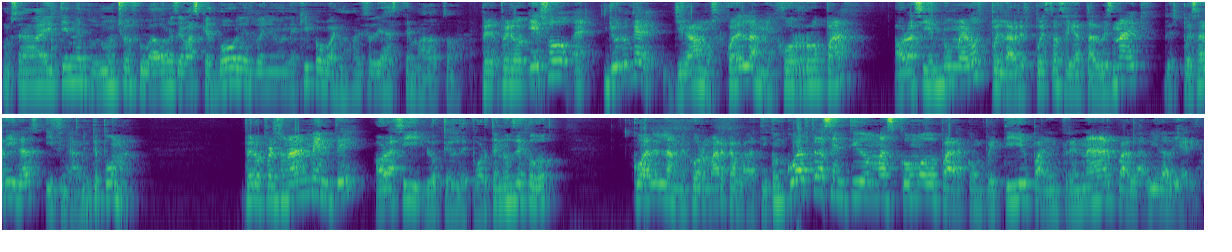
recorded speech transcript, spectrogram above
O sea, ahí tiene pues muchos jugadores de básquetbol, es dueño de un equipo, bueno, eso ya es tema todo. Pero, pero eso, eh, yo creo que llegamos. ¿Cuál es la mejor ropa? Ahora sí, en números, pues la respuesta sería tal vez Nike, después Adidas y finalmente Puma. Pero personalmente, ahora sí, lo que el deporte nos dejó, ¿cuál es la mejor marca para ti? ¿Con cuál te has sentido más cómodo para competir, para entrenar, para la vida diaria?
